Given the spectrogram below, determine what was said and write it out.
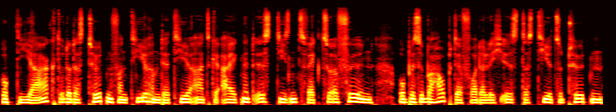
ob die Jagd oder das Töten von Tieren der Tierart geeignet ist, diesen Zweck zu erfüllen, ob es überhaupt erforderlich ist, das Tier zu töten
